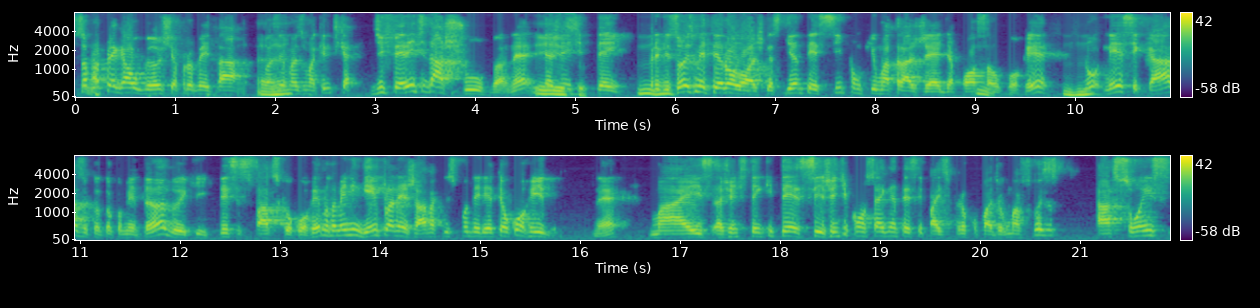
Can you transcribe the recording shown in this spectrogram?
só para pegar o gancho e aproveitar, fazer uhum. mais uma crítica, diferente da chuva, né? Que Isso. a gente tem uhum. previsões meteorológicas que antecipam que uma tragédia possa uhum. ocorrer. Uhum. No, nesse caso que eu estou comentando, e que desses fatos que ocorreram, também ninguém planejava que isso poderia ter ocorrido né? Mas a gente tem que ter, se a gente consegue antecipar e se preocupar de algumas coisas, ações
